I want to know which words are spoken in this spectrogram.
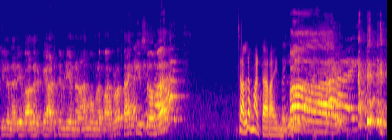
கீழ நிறைய வேலை இருக்கு. அடுத்த வீடியோல நாங்க உங்களை பார்க்கறோம். Thank you so much. சொல்ல மாட்டாரா இன்னைக்கு? Bye.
